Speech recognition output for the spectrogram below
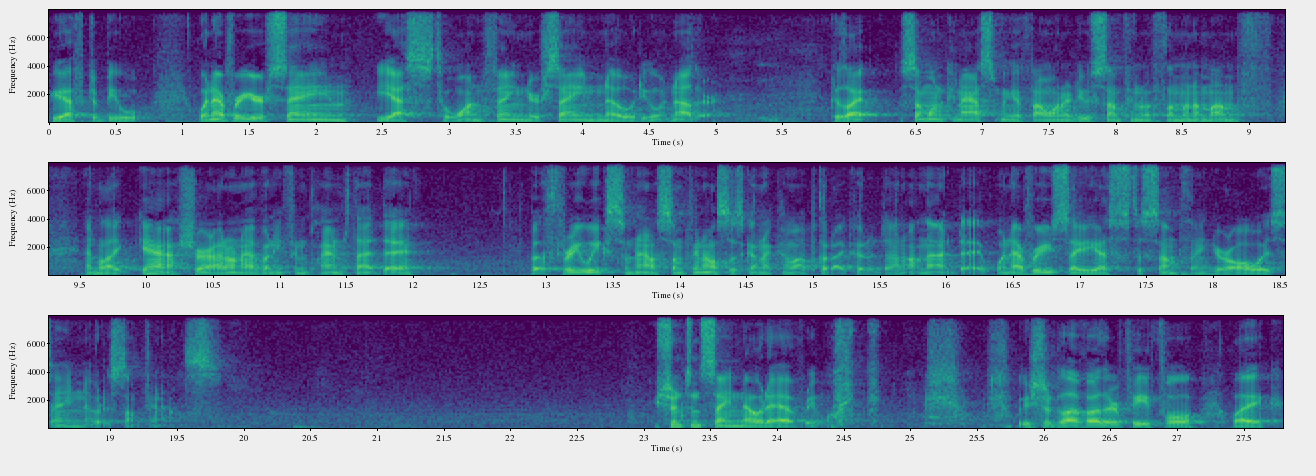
You have to be, whenever you're saying yes to one thing, you're saying no to another. Because I, someone can ask me if I want to do something with them in a month, and like, yeah, sure, I don't have anything planned that day. But three weeks from now, something else is going to come up that I could have done on that day. Whenever you say yes to something, you're always saying no to something else. You shouldn't say no to everyone. we should love other people. Like,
